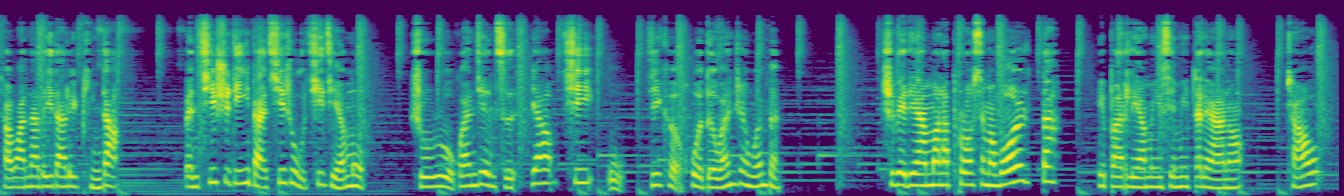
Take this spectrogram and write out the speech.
乔瓦纳的意大利频道。本期是第一百七十五期节目，输入关键词“幺七五”即可获得完整文本。Ci vediamo la prossima volta e parliamo insieme italiano. Ciao。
